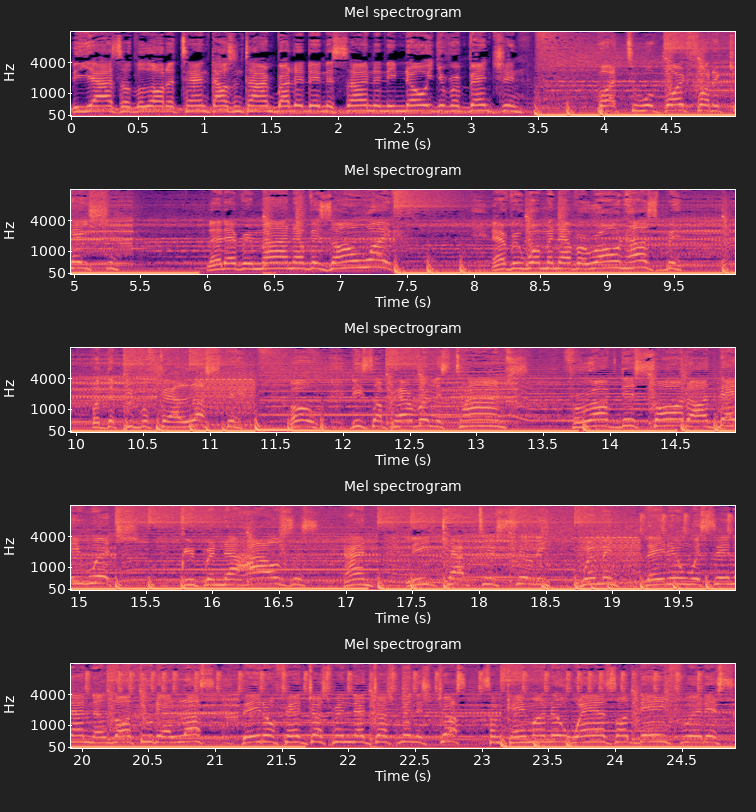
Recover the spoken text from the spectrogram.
The eyes of the Lord are 10,000 times brighter than the sun, and he know your invention. But to avoid fornication, let every man have his own wife. Every woman have her own husband. But the people feel lusting. Oh, these are perilous times. For of this sort are they which creep in the houses and lead captive silly women laden with sin and the law through their lust. They don't fear judgment, their judgment is just. Some came unawares, ordained for this.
